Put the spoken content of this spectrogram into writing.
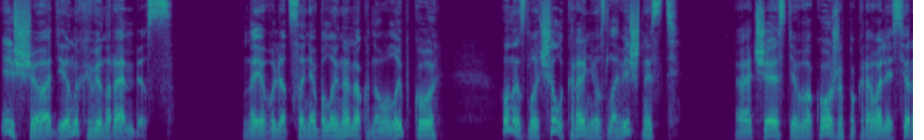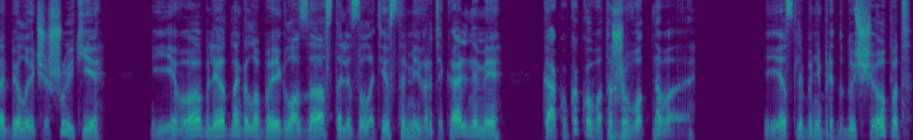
еще один Хвин Рэмбис. На его лице не было и намека на улыбку, он излучил крайнюю зловечность, а часть его кожи покрывали серо-белые чешуйки, его бледно-голубые глаза стали золотистыми и вертикальными, как у какого-то животного. Если бы не предыдущий опыт,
